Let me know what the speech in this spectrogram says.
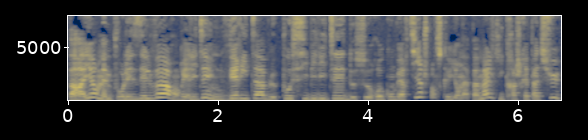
Par ailleurs, même pour les éleveurs, en réalité, une véritable possibilité de se reconvertir, je pense qu'il y en a pas mal qui cracheraient pas dessus.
